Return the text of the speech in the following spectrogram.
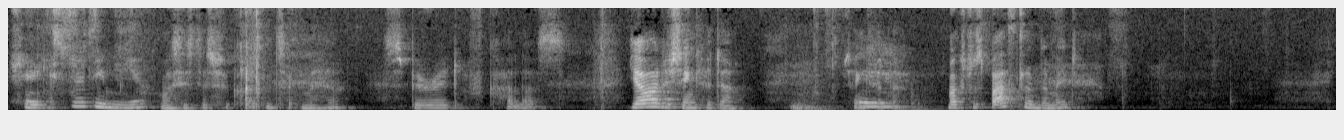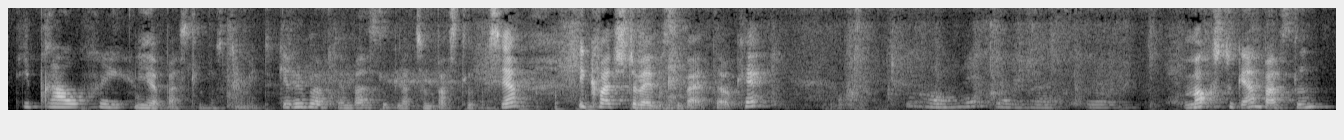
Schenkst du die mir? Was ist das für Karten? Sag mal her. Spirit of Colors. Ja, die schenke ich dir. Schenke ich dir. Magst du es basteln damit? Die brauche ich. Ja, bastel was damit. Geh rüber auf den Bastelplatz und bastel was, ja? Ich quatsch dabei ein bisschen weiter, okay? Ich brauche nicht was. Magst du gern basteln?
